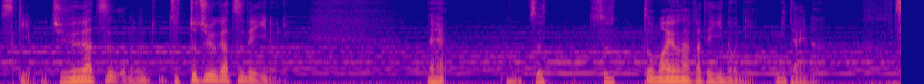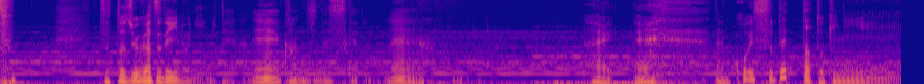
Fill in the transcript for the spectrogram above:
好き。10月、ずっと10月でいいのに。ね。ず、ずっと真夜中でいいのに、みたいな。ず、っと10月でいいのに、みたいなね、感じですけどもね。はい。ね。なんかこういう滑った時に、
